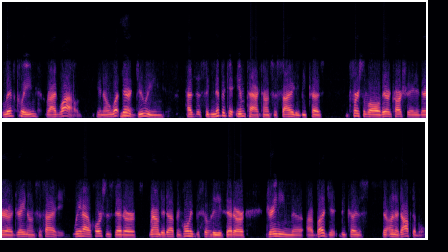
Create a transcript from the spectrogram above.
live clean, ride wild. You know, what they're doing has a significant impact on society because first of all, they're incarcerated, they're a drain on society. We have horses that are rounded up in holding facilities that are draining the, our budget because they're unadoptable.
